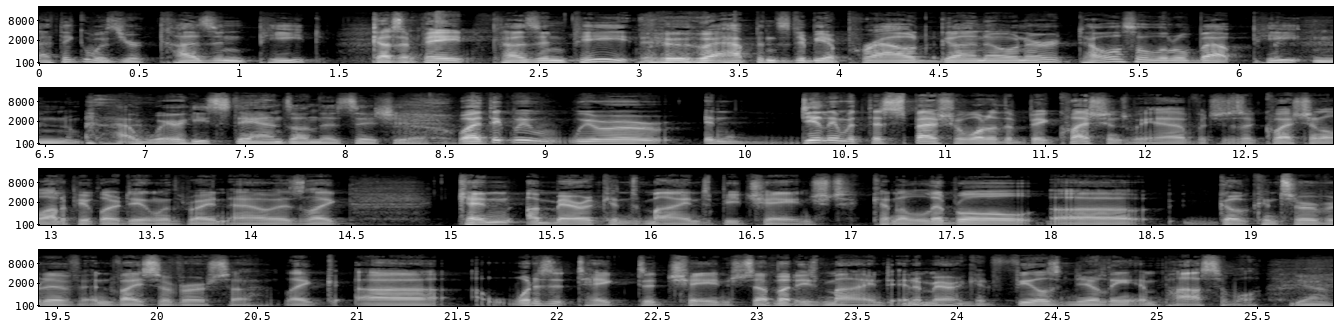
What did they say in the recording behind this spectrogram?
I think it was your cousin Pete. Cousin Pete. Cousin Pete, who happens to be a proud gun owner. Tell us a little about Pete and how, where he stands on this issue. Well, I think we we were in dealing with this special. One of the big questions we have, which is a question a lot of people are dealing with right now, is like, can Americans' minds be changed? Can a liberal uh, go conservative and vice versa? Like, uh, what does it take to change somebody's mind in America? It feels nearly impossible. Yeah.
